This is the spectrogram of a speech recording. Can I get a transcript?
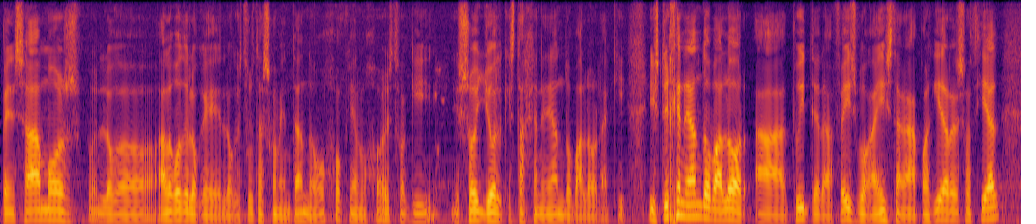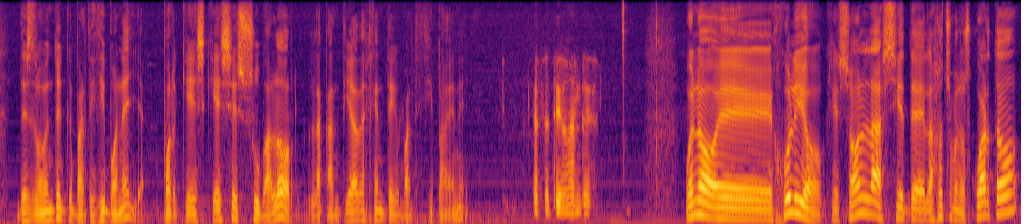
pensábamos lo- algo de lo que, lo que tú estás comentando. Ojo, que a lo mejor esto aquí, soy yo el que está generando valor aquí. Y estoy generando valor a Twitter, a Facebook, a Instagram, a cualquier red social desde el momento en que participo en ella. Porque es que ese es su valor, la cantidad de gente que participa en ella. Efectivamente. Bueno, eh, Julio, que son las siete, las 8 menos cuarto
